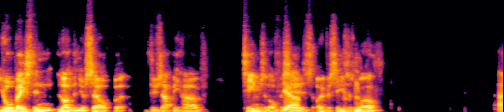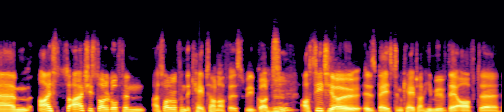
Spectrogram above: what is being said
you're based in London yourself, but do Zappi have teams and offices yeah. overseas as well? Um, I so I actually started off in I started off in the Cape Town office. We've got mm-hmm. our CTO is based in Cape Town. He moved there after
